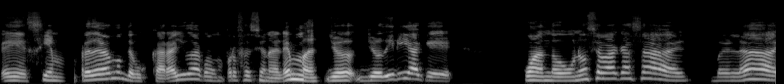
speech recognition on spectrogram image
eh, siempre debemos de buscar ayuda con un profesional. Es más, yo, yo diría que cuando uno se va a casar, ¿verdad?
